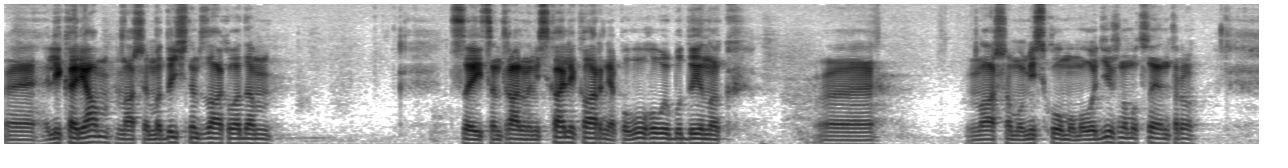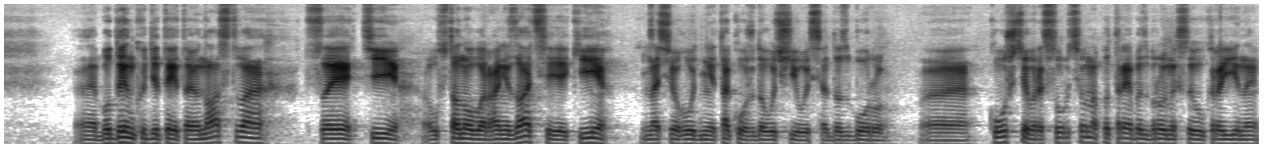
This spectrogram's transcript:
е, лікарям, нашим медичним закладам. Це і центральна міська лікарня, пологовий будинок, е, нашому міському молодіжному центру, е, будинку дітей та юнацтва. Це ті установи організації, які на сьогодні також долучилися до збору е, коштів, ресурсів на потреби Збройних сил України.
